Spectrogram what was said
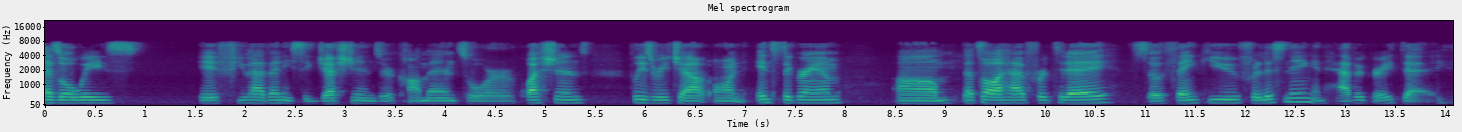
as always, if you have any suggestions or comments or questions, please reach out on Instagram. Um, that's all I have for today. So thank you for listening and have a great day.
